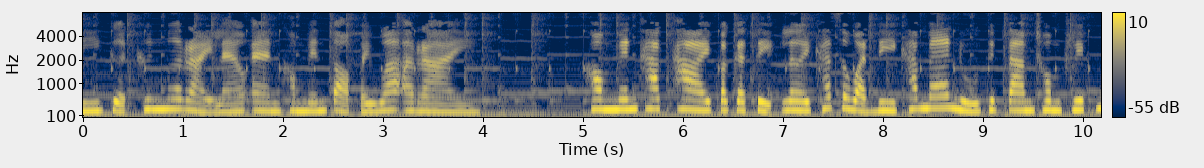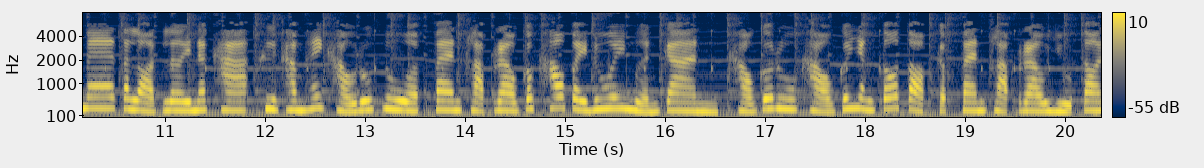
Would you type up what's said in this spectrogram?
นี้เกิดขึ้นเมื่อไหร่แล้วแอนคอมเมนต์ตอบไปว่าอะไร อมเมนต์ทักทายปกติเลยค่ะสวัสดีค่ะแม่หนูติดตามชมคลิปแม่ตลอดเลยนะคะ คือทำให้เขารู้ตัวแฟนคลับเราก็เข้าไปด้วยเหมือนกัน เขาก็รู้เขาก็ยังโต้ตอบกับแฟนคลับเราอยู่ตอน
